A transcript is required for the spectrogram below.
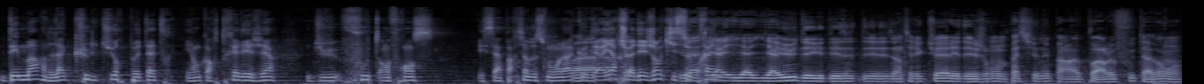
démarre la culture peut-être et encore très légère du foot en France. Et c'est à partir de ce moment-là Ouais, que derrière après, tu as des gens qui se prennent. il y a- y y eu des, des- des intellectuels et des gens passionnés par, par le foot avant.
